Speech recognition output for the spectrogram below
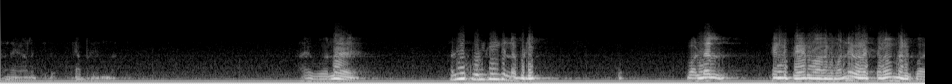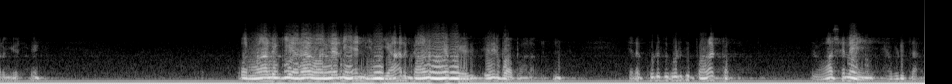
அந்த காலத்தில். அப்படி இருந்தான் அதுபோல் அது கொள்கைகள் அப்படி. வள்ளல் ரெண்டு பேர் வாங்கணும்னா இவ்வளவு சிரமம் இருப்பாருங்க ஒரு நாளைக்கு யாராவது வரலன்னு நீங்க யாரும் காணும் எதிர்பார்ப்பாராம் எனக்கு கொடுத்து கொடுத்து பழக்கம். இந்த வாசனை அப்படித்தான்.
